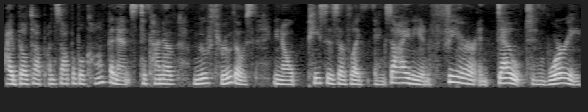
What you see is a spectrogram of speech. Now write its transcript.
I built up unstoppable confidence to kind of move through those, you know, pieces of like anxiety and fear and doubt and worry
